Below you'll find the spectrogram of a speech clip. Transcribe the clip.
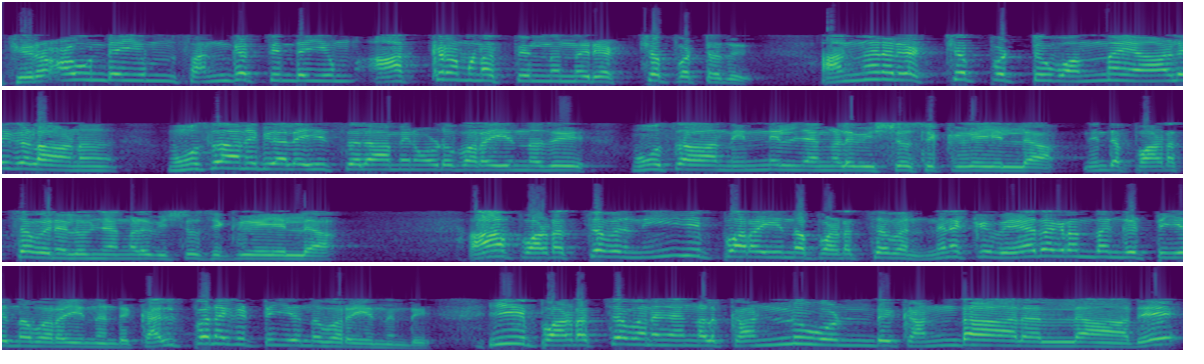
ഫിറൌന്റെയും സംഘത്തിന്റെയും ആക്രമണത്തിൽ നിന്ന് രക്ഷപ്പെട്ടത്. അങ്ങനെ രക്ഷപ്പെട്ടു വന്ന ആളുകളാണ് മൂസ നബി അലഹിസ്സലാമിനോട് പറയുന്നത് മൂസ നിന്നിൽ ഞങ്ങൾ വിശ്വസിക്കുകയില്ല. നിന്റെ പടച്ചവനിലും ഞങ്ങൾ വിശ്വസിക്കുകയില്ല. ആ പടച്ചവൻ നീ ഈ പറയുന്ന പടച്ചവൻ നിനക്ക് വേദഗ്രന്ഥം കിട്ടിയെന്ന് പറയുന്നുണ്ട് കൽപ്പന കിട്ടിയെന്ന് പറയുന്നുണ്ട്. ഈ പടച്ചവനെ ഞങ്ങൾ കണ്ണുകൊണ്ട് കണ്ടാലല്ലാതെ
